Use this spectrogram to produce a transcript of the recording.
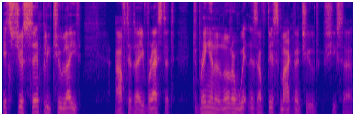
It's just simply too late after they've rested to bring in another witness of this magnitude, she said.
